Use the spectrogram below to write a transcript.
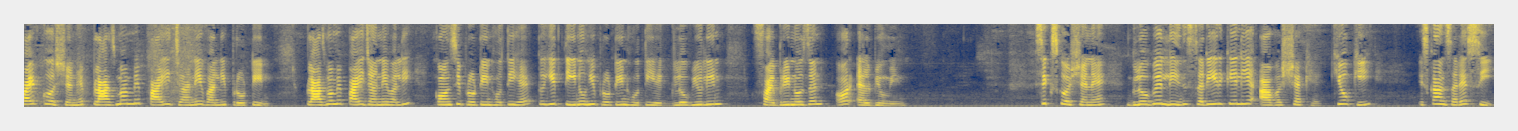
फाइव क्वेश्चन है, प्लाज्मा में पाई जाने वाली प्रोटीन, प्लाज्मा में पाई जाने वाली कौन सी प्रोटीन होती है? तो ये तीनों ही प्रोटीन होती है, ग्लोब्यूलिन, फाइब्रिनोजन और एल्ब्यूमिन। सिक्स क्वेश्चन है ग्लोबुलिन शरीर के लिए आवश्यक है, क्योंकि इसका आंसर है सी।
